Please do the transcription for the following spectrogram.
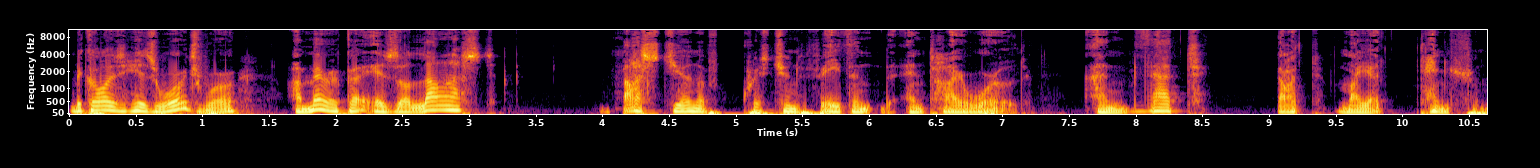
Because his words were, America is the last bastion of Christian faith in the entire world. And that got my attention.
